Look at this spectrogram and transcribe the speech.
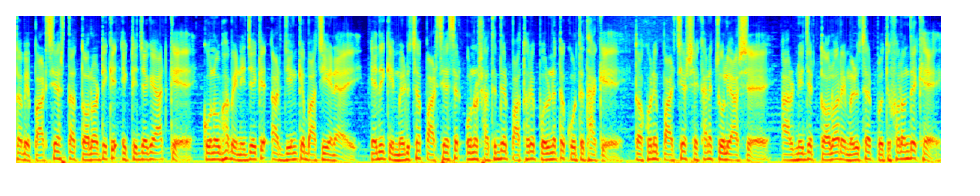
তবে পার্সিয়াস তার তলোয়ারটিকে একটি জায়গায় আটকে, কোনোভাবে নিজেকে আর জিনকে বাঁচিয়ে নেয়। এদিকে মেডুসা পার্সিয়াসের অন্য সাথীদের পাথরে পরিণত করতে থাকে। তখনই পার্সিয়াস সেখানে চলে আসে আর নিজের তলোয়ারে মেডুসার প্রতিফলন দেখে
